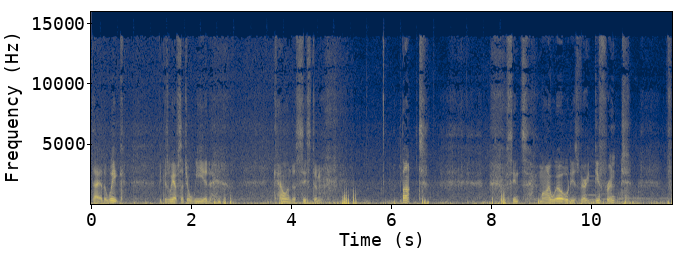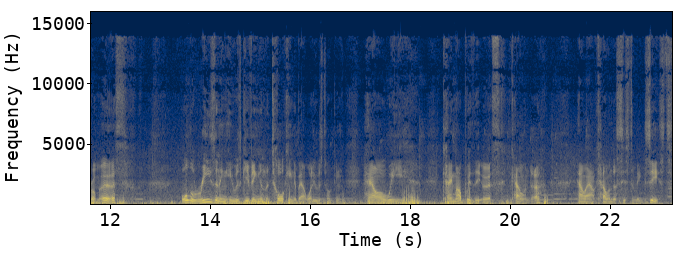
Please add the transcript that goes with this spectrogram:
day of the week because we have such a weird calendar system. But since my world is very different from Earth, all the reasoning he was giving and the talking about what he was talking, how we came up with the Earth calendar, how our calendar system exists,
